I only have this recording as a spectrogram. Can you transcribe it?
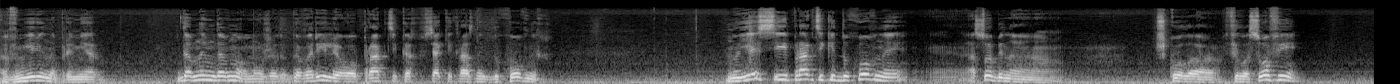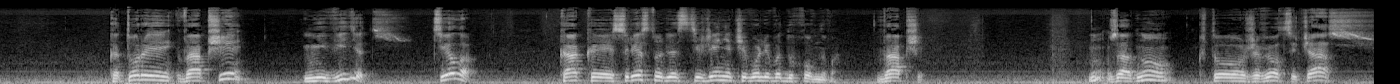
В мире, например, давным-давно мы уже говорили о практиках всяких разных духовных. Но есть и практики духовные, особенно школа философии – которые вообще не видят тело как э, средство для достижения чего-либо духовного. Вообще. Ну, заодно, кто живет сейчас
